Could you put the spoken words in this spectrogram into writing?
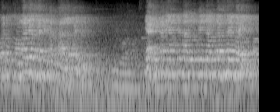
पण समाजासाठी जगता आलं पाहिजे या ठिकाणी आमचे तालुक्याचे आमदार साहेब आहे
